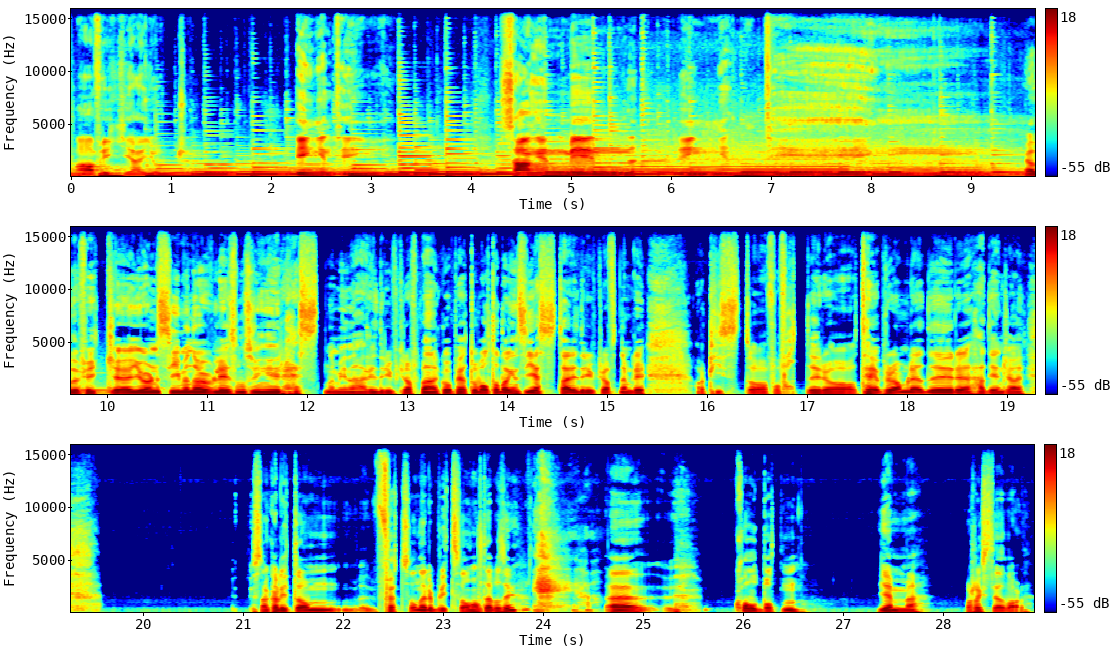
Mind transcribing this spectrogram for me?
Hva fikk jeg gjort? Ingenting. Sangen min ingenting. Ja, du fikk uh, Jørn Simen Øverli som synger 'Hestene mine' her i Drivkraft på NRK P2. Valgt av dagens gjest her i Drivkraft, nemlig artist og forfatter og TV-programleder uh, Haddy Njay. Vi snakka litt om født sånn eller blitt sånn, holdt jeg på å si. Ja. Eh, Kolbotn hjemme, hva slags sted var det?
